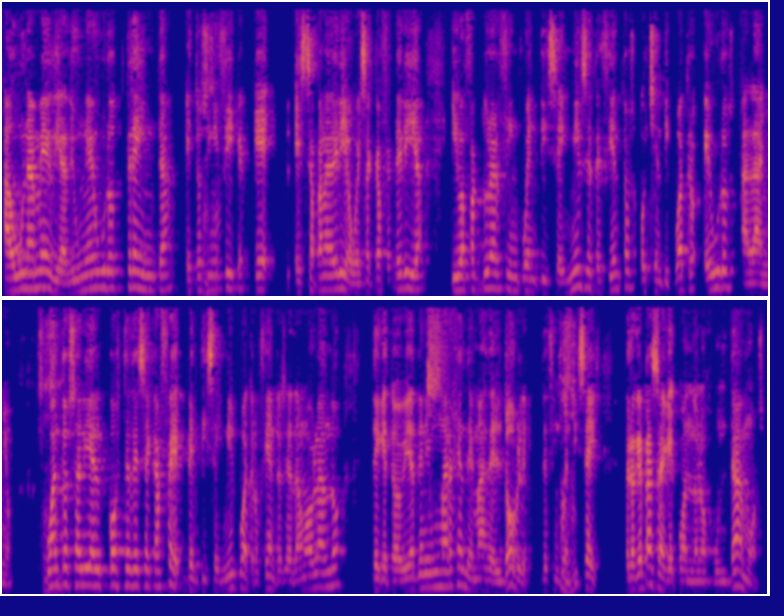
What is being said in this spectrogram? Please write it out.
a una media de un euro 30, esto significa que esa panadería o esa cafetería iba a facturar 56.784 euros al año. ¿Cuánto salía el coste de ese café? 26.400. O sea, estamos hablando de que todavía tenía un margen de más del doble, de 56. Pero ¿qué pasa? Que cuando nos juntamos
